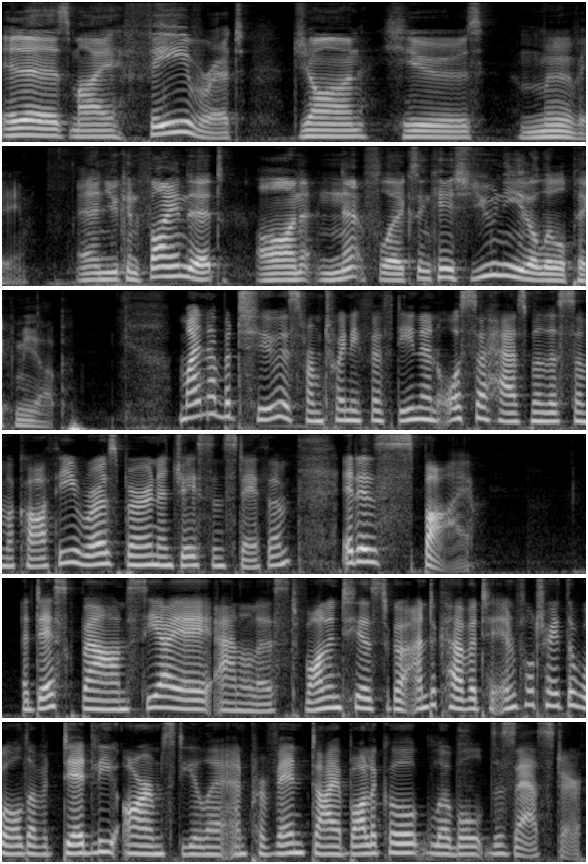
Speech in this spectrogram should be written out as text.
It is my favorite John Hughes movie, and you can find it on Netflix in case you need a little pick me up. My number two is from 2015 and also has Melissa McCarthy, Rose Byrne, and Jason Statham. It is Spy. A desk bound CIA analyst volunteers to go undercover to infiltrate the world of a deadly arms dealer and prevent diabolical global disaster.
